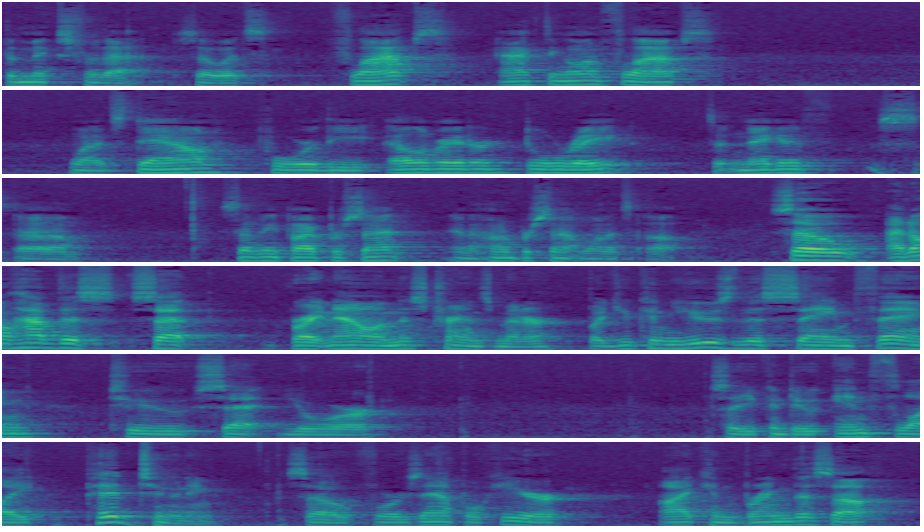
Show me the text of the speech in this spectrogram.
the mix for that. So it's flaps acting on flaps. When it's down for the elevator dual rate, it's at negative, um, 75% and 100% when it's up. So I don't have this set right now on this transmitter, but you can use this same thing to set your, so you can do in-flight PID tuning. So for example here, I can bring this up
